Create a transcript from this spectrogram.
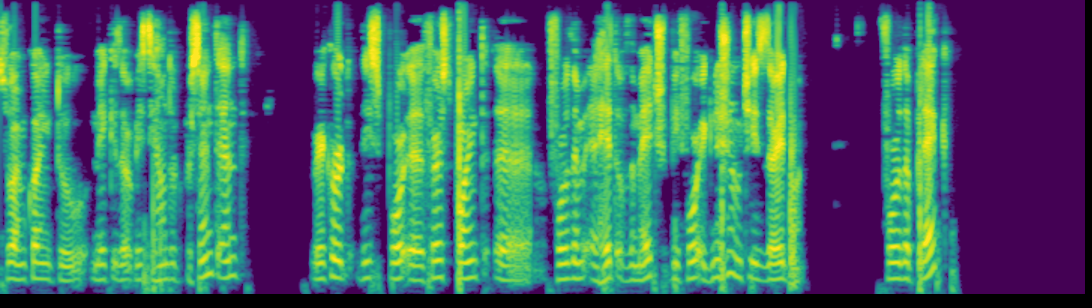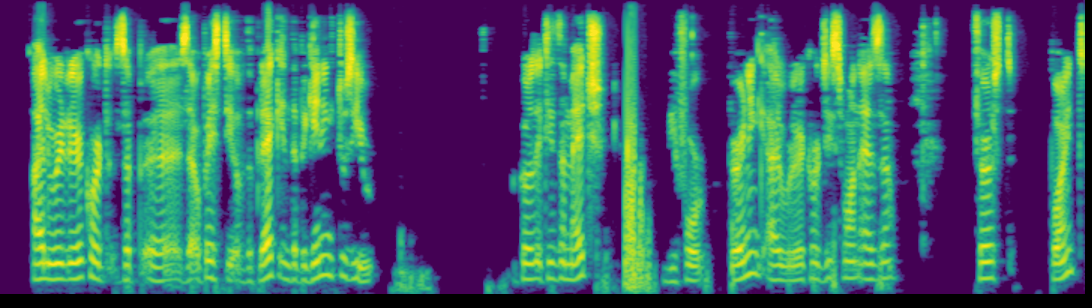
so I'm going to make the opacity 100% and record this uh, first point uh, for them ahead of the match before ignition which is the red one. For the black I'll record the, uh, the opacity of the black in the beginning to zero. Because it is a match before burning I will record this one as a first point.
